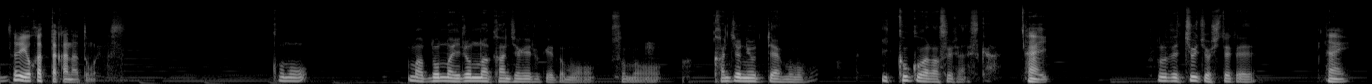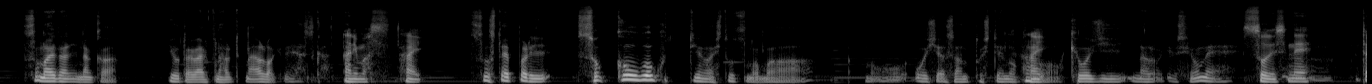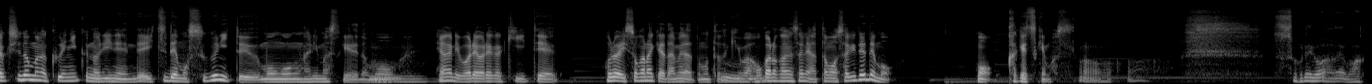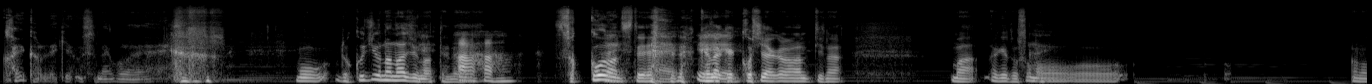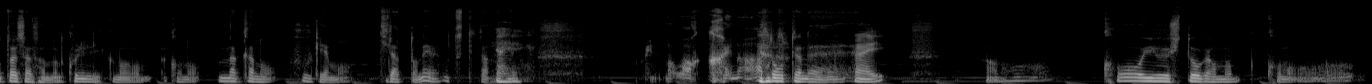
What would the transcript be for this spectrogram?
それ良かったかなと思います。このまあどんないろんな患者がいるけれどもその患者によってはもう一刻を争うじゃないですか。はい。それで躊躇してて、はい。その間になんか容体悪くなるってのあるわけじゃないですか。あります。はい。そうするとやっぱり速攻動くっていうのは一つのまあお医者さんとしてのこの教示になるわけですよね。はい、そうですね。うん。私どものクリニックの理念でいつでもすぐにという文言がありますけれども、うん、やはり我々が聞いてこれは急がなきゃダメだと思った時は、うん、他の患者さんに頭を下げてでももう駆けつけます。それはね若いからできるんですねこれ。もう6070になってね速攻なんつって、なかなか腰上がらなんていうのは、まあだけどその、あの田下さんのクリニックのこの中の風景もちらっとね映ってたんだけど、みんな若いなと思ってね、はい、あのこういう人が、まあ、この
